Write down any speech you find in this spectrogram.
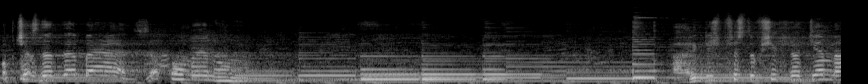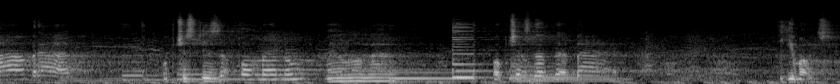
občas na tebe zapomenu. A i když přesto všechno tě mám rád, občas tě zapomenu milovat. Občas na tebe. Díky moc. Než ti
